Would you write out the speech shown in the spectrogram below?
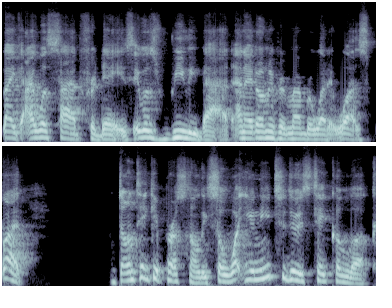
Like I was sad for days. It was really bad. And I don't even remember what it was, but don't take it personally. So, what you need to do is take a look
